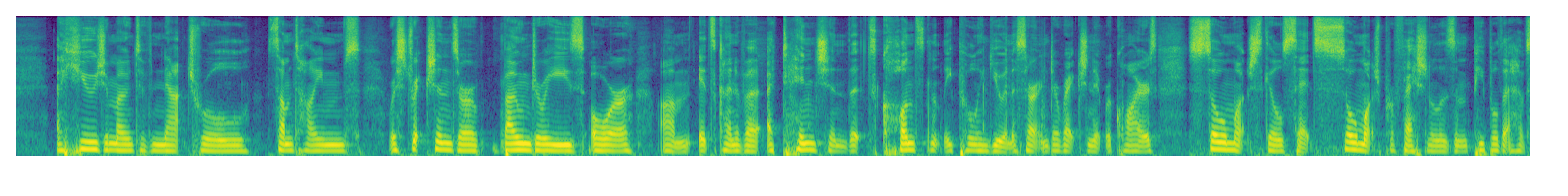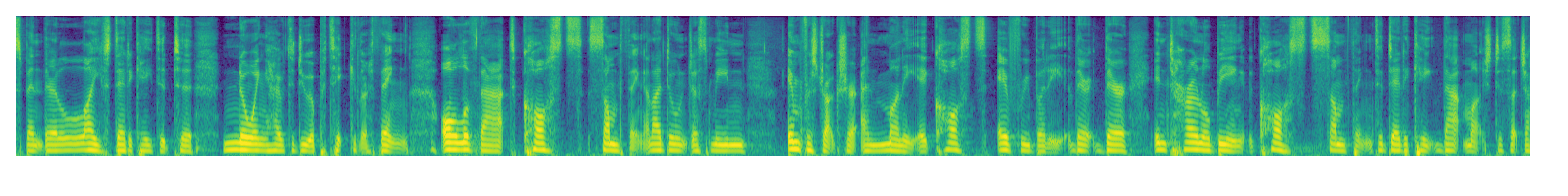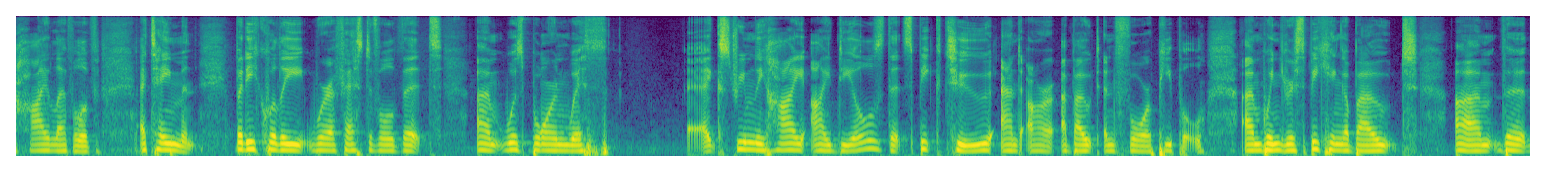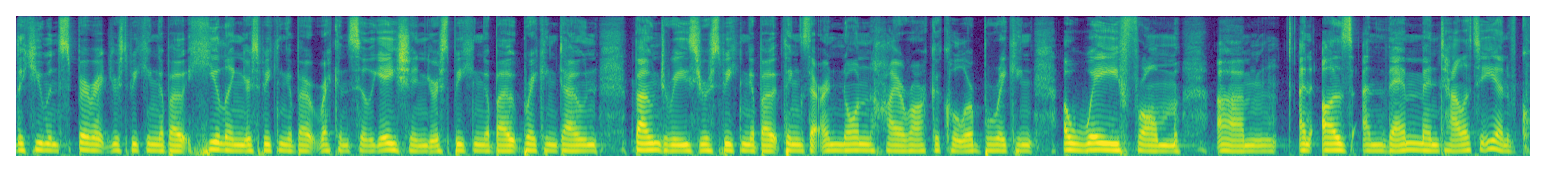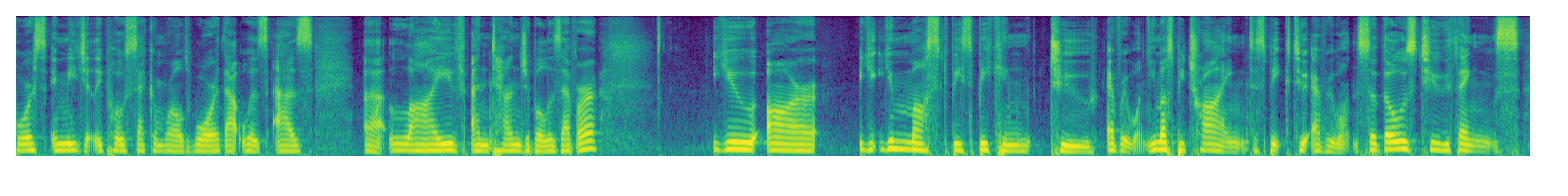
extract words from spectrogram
a huge amount of natural, sometimes restrictions or boundaries, or um, it's kind of a, a, tension that's constantly pulling you in a certain direction. It requires so much skill set, so much professionalism, people that have spent their lives dedicated to knowing how to do a particular thing. All of that costs something. And I don't just mean infrastructure and money. It costs everybody their their internal being. It costs something to dedicate that much to such a high level of attainment. But equally, we're a festival that um, was born with extremely high ideals that speak to and are about and for people. Um, when you're speaking about um, the the human spirit. You're speaking about healing. You're speaking about reconciliation. You're speaking about breaking down boundaries. You're speaking about things that are non-hierarchical or breaking away from um, an us and them mentality. And of course, immediately post Second World War, that was as uh, live and tangible as ever. You are you, you must be speaking to everyone. You must be trying to speak to everyone. So those two things,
